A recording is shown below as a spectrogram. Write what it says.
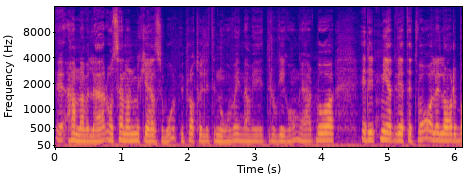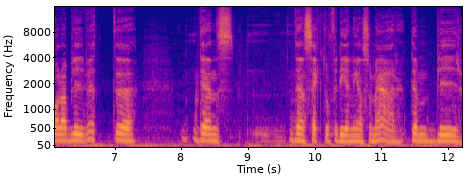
Eh, hamnar väl där. Och sen har ni mycket hälsovård. Vi pratade lite Nova innan vi drog igång här. Vad, är det ett medvetet val eller har det bara blivit eh, den, den sektorfördelningen som är, den blir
